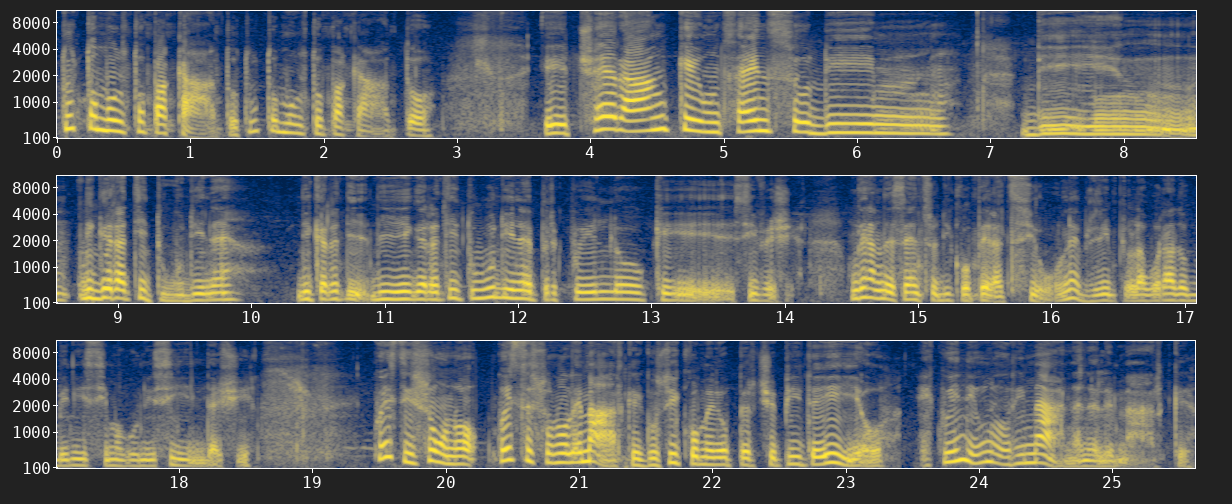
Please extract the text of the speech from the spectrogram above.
tutto molto pacato, tutto molto pacato e c'era anche un senso di, di, di gratitudine, di, di gratitudine per quello che si faceva. Un grande senso di cooperazione, per esempio ho lavorato benissimo con i sindaci, sono, queste sono le marche così come le ho percepite io e quindi uno rimane nelle marche.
